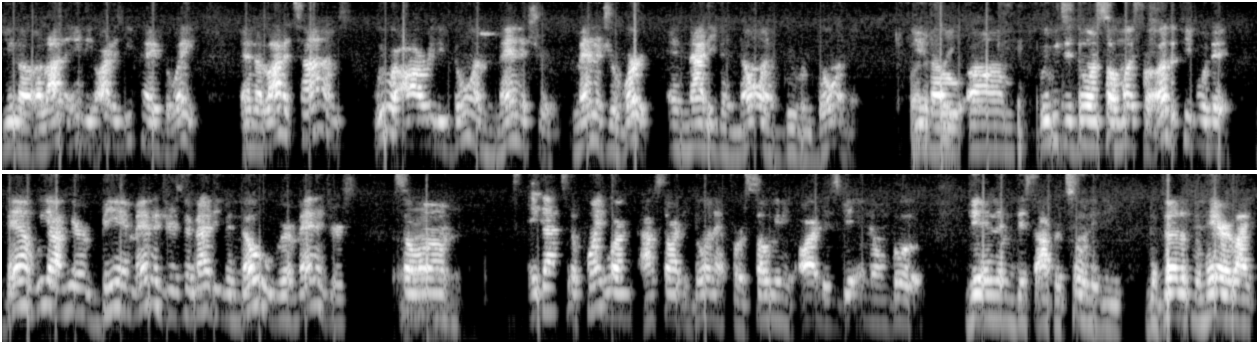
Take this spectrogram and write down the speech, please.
You know, a lot of indie artists we paved the way, and a lot of times we were already doing manager manager work and not even knowing we were doing it. You know, um, we were just doing so much for other people that damn, we out here being managers and not even know we're managers. So um, it got to the point where I started doing that for so many artists, getting them booked, getting them this opportunity, developing their like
